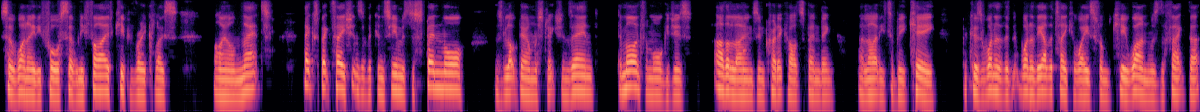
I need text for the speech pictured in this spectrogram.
So 184.75, keep a very close eye on that. Expectations of the consumers to spend more as lockdown restrictions end. Demand for mortgages, other loans and credit card spending are likely to be key because one of the one of the other takeaways from Q1 was the fact that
